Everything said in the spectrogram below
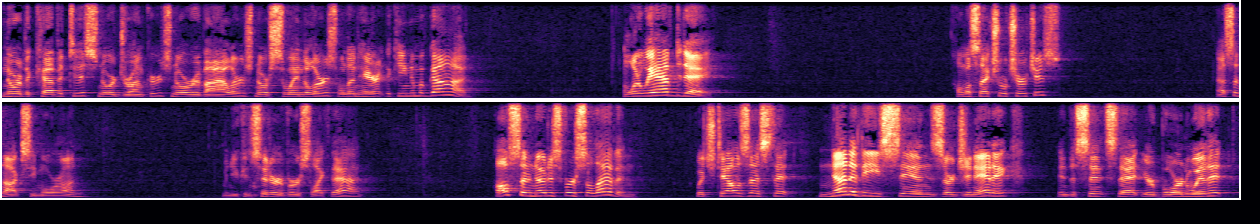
nor the covetous, nor drunkards, nor revilers, nor swindlers will inherit the kingdom of God. What do we have today? Homosexual churches? That's an oxymoron when you consider a verse like that. Also, notice verse 11, which tells us that none of these sins are genetic in the sense that you're born with it.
